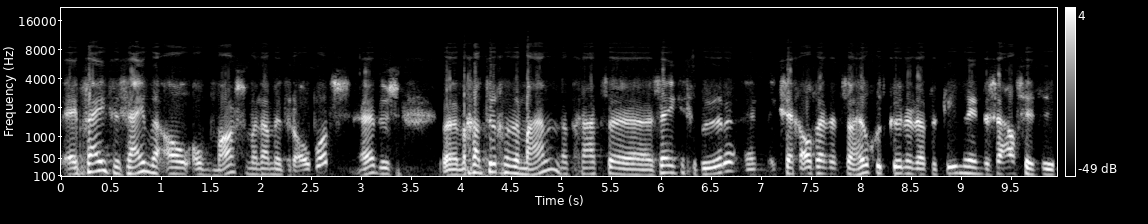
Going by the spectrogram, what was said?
in feite zijn we al op Mars, maar dan met robots. Hè? Dus uh, we gaan terug naar de maan. Dat gaat uh, zeker gebeuren. En ik zeg altijd, het zou heel goed kunnen dat er kinderen in de zaal zitten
